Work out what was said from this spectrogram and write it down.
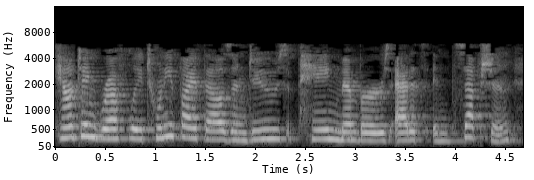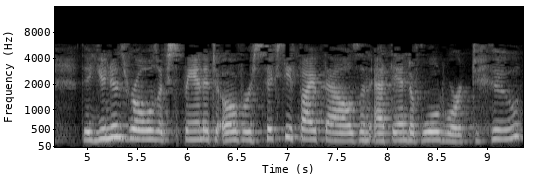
Counting roughly 25,000 dues paying members at its inception, the union's rolls expanded to over 65,000 at the end of World War II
